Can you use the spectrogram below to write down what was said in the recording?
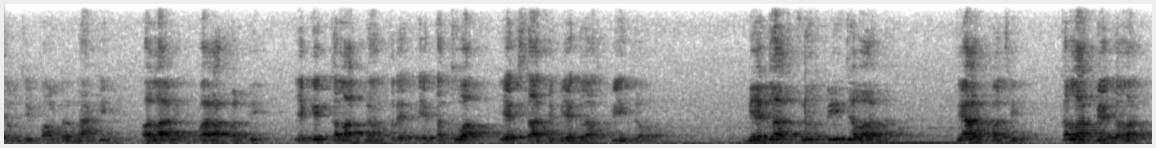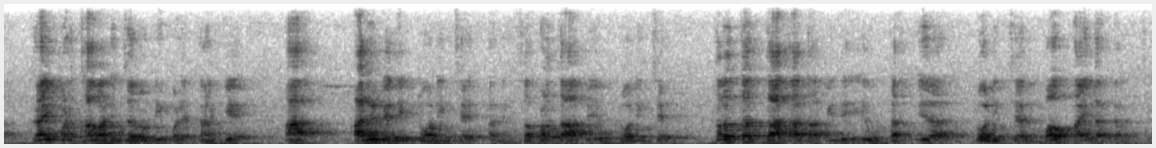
ચમચી પાવડર નાખી, હલાવીને વારાફરતી એક એક કલાકના અંતરે એક અથવા એક સાથે બે ગ્લાસ પી જવાના. બે ગ્લાસ જ્યુસ પી જવાના. ત્યાર પછી કલાક બે કલાક કંઈ પણ ખાવાની જરૂર નહીં પડે, કારણ કે આ આયુર્વેદિક ટોનિક છે અને સફળતા આપે એવું ટોનિક છે. તરત જ તાકાત આપી દે એવું ટોનિક છે બહુ ફાયદાકારક છે.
